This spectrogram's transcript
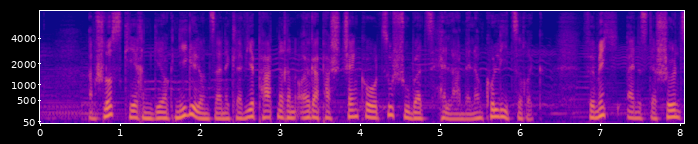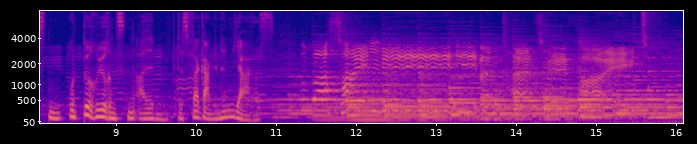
Am Schluss kehren Georg Nigel und seine Klavierpartnerin Olga Paschenko zu Schuberts heller Melancholie zurück. Für mich eines der schönsten und berührendsten Alben des vergangenen Jahres. Was ein liebend Herz gefallen.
